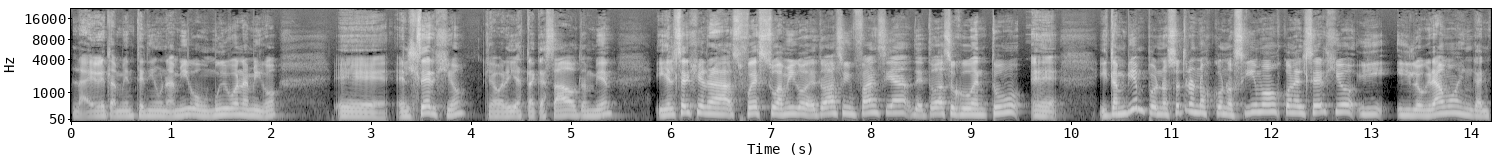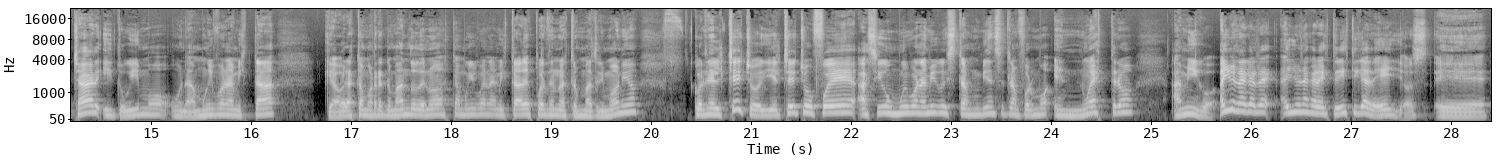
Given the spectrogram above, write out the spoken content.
la Eve también tenía un amigo, un muy buen amigo, eh, el Sergio, que ahora ya está casado también. Y el Sergio fue su amigo de toda su infancia, de toda su juventud. Y también pues nosotros nos conocimos con el Sergio y, logramos enganchar y tuvimos una muy buena amistad, que ahora estamos retomando de nuevo esta muy buena amistad después de nuestros matrimonios con el Checho. Y el Checho fue, ha sido un muy buen amigo y también se transformó en nuestro amigo. Hay una, hay una característica de ellos eh,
